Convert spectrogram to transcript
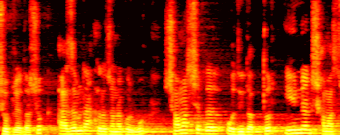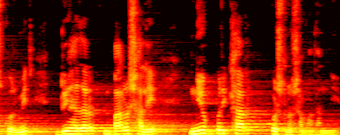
সুপ্রিয় দর্শক, আজ আমরা আলোচনা করব সমাজসেবা অধিদপ্তর ইউনিয়ন সমাজকর্মীর দুই হাজার বারো সালে নিয়োগ পরীক্ষার প্রশ্ন সমাধান নিয়ে।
